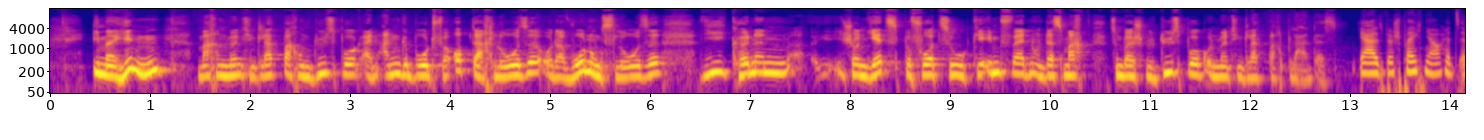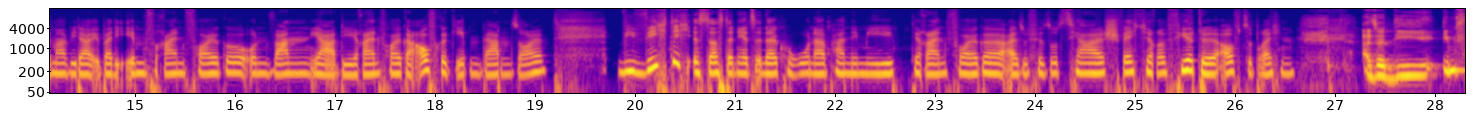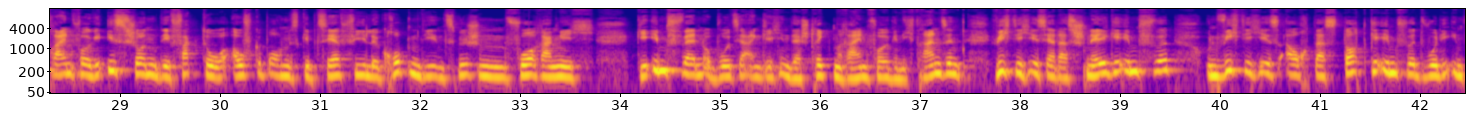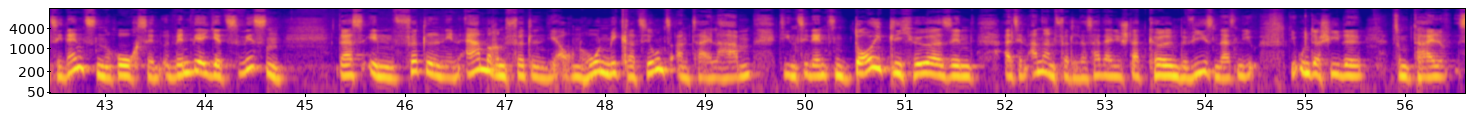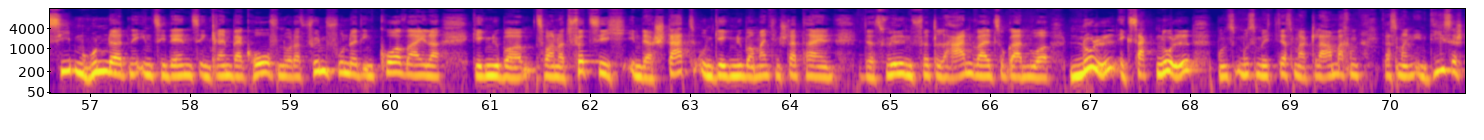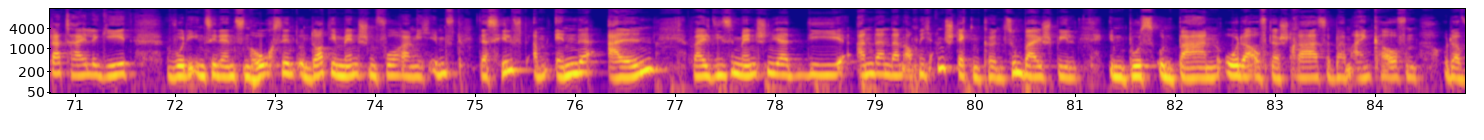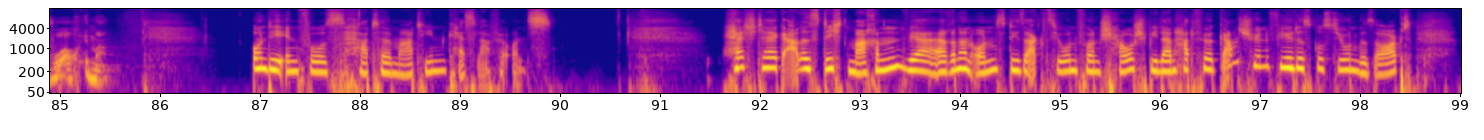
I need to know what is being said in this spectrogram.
Immerhin machen Mönchengladbach und Duisburg ein Angebot für Obdachlose oder Wohnungslose. Die können schon jetzt bevorzugt geimpft werden und das macht zum Beispiel Duisburg und Mönchengladbach plant es. Ja, also wir sprechen ja auch jetzt immer wieder über die Impfreihenfolge und wann ja die Reihenfolge aufgegeben werden soll. Wie wichtig ist das denn jetzt in der Corona-Pandemie, die Reihenfolge also für sozial schwächere Viertel aufzubrechen? Also die Impfreihenfolge ist schon de facto aufgebrochen. Es gibt sehr viele Gruppen, die inzwischen vorrangig geimpft werden, obwohl sie eigentlich in der strikten Reihenfolge nicht dran sind. Wichtig ist ja, dass schnell geimpft wird und wichtig ist auch, dass dort geimpft wird, wo die Inzidenzen hoch sind. Und wenn wir jetzt wissen, dass in Vierteln, in ärmeren Vierteln, die auch einen hohen Migrationsanteil haben, die Inzidenzen deutlich höher sind als in anderen Vierteln. Das hat ja die Stadt Köln bewiesen. Da sind die, die Unterschiede zum Teil 700 eine Inzidenz in Gremberghofen oder 500 in Chorweiler gegenüber 240 in der Stadt und gegenüber manchen Stadtteilen das Villenviertel Hahnwald sogar nur null, exakt null. Muss, muss man sich das mal klar machen, dass man in diese Stadtteile geht, wo die Inzidenzen hoch sind und dort die Menschen vorrangig impft. Das hilft am Ende allen, weil diese Menschen ja die anderen dann auch nicht anstecken können. Zum Beispiel in Bus und Bahn oder auf der Straße beim Einkaufen oder wo auch immer. Und die Infos hatte Martin Kessler für uns. Hashtag alles dicht machen. Wir erinnern uns, diese Aktion von Schauspielern hat für ganz schön viel Diskussion gesorgt.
